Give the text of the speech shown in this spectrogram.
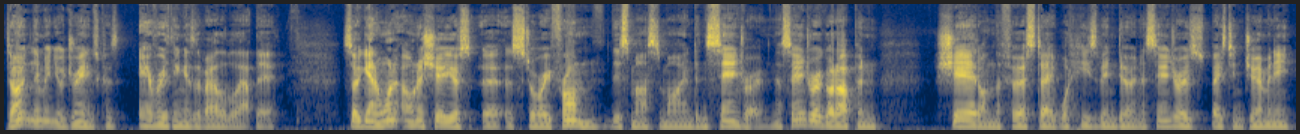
don't limit your dreams because everything is available out there. So, again, I want, I want to share you a, uh, a story from this mastermind and Sandro. Now, Sandro got up and shared on the first day what he's been doing. Now, Sandro is based in Germany.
